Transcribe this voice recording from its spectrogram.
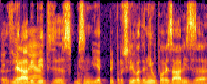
Recimo, ne rabi ja. biti, mislim, je priporočljivo, da ni v povezavi z,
